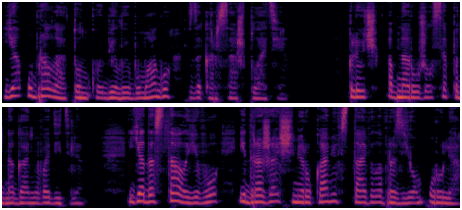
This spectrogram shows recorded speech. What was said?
я убрала тонкую белую бумагу за корсаж платья. Ключ обнаружился под ногами водителя. Я достала его и дрожащими руками вставила в разъем у руля.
